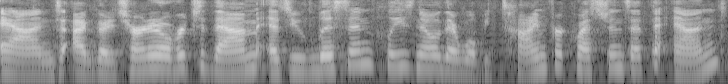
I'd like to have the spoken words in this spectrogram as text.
and I'm going to turn it over to them. As you listen, please know there will be time for questions at the end.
